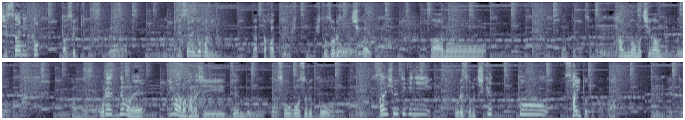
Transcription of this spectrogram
実際に取った席が、うん実際にどこになったかっていうのも人それぞれ違うから、まああのなんていうの、そのうん。反応も違うんだけど、あの俺、でもね、今の話全部を総合すると、う最終的に俺、そのチケットサイトとかが、ん。うん。えっと、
